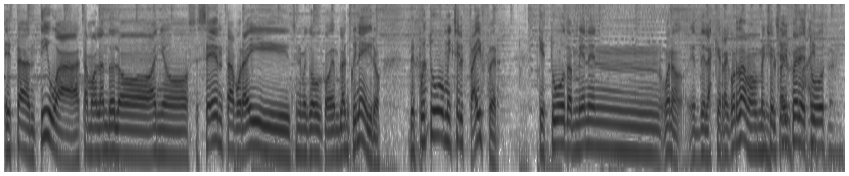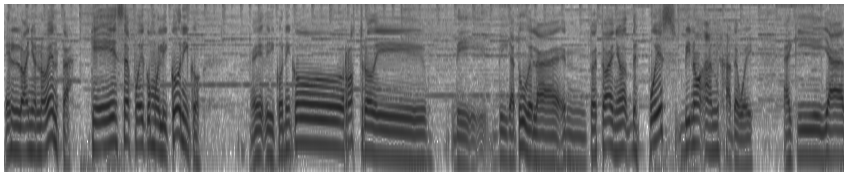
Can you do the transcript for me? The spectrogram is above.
esta antigua, estamos hablando de los años 60, por ahí, si no me equivoco, en blanco y negro. Después tuvo Michelle Pfeiffer, que estuvo también en, bueno, de las que recordamos, Michelle, Michelle Pfeiffer, estuvo Pfeiffer. en los años 90, que ese fue como el icónico, el icónico rostro de, de, de Gatúbela en todos estos años. Después vino Anne Hathaway. Aquí ya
